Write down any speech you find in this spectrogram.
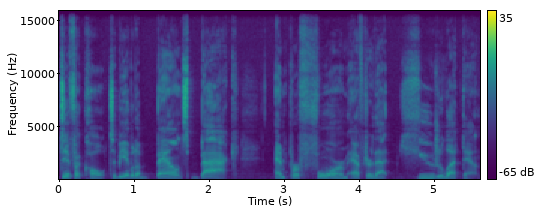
difficult to be able to bounce back and perform after that huge letdown.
